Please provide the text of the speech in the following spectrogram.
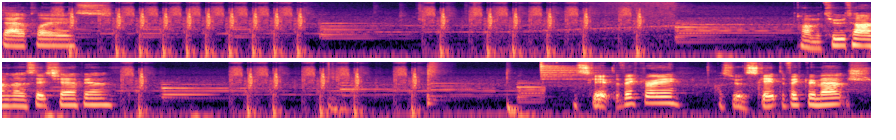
Data place. Oh, I'm a two-time United States champion. Escape the victory. Let's do escape the victory match.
